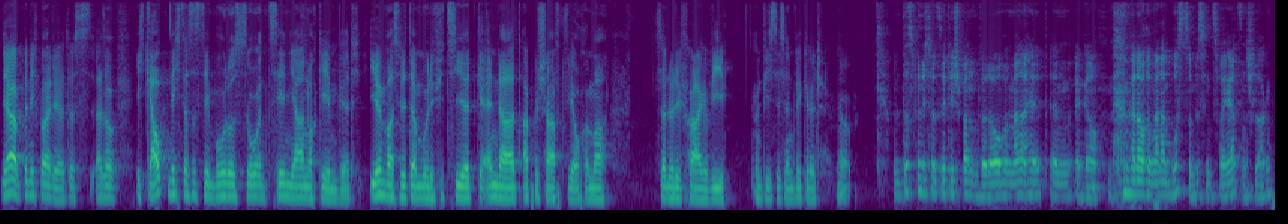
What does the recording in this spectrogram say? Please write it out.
Ja, bin ich bei dir. Das, also ich glaube nicht, dass es den Modus so in zehn Jahren noch geben wird. Irgendwas wird da modifiziert, geändert, abgeschafft, wie auch immer. Ist halt nur die Frage, wie und wie es sich entwickelt. Ja. Und das finde ich tatsächlich spannend, weil da auch in meiner ähm, äh, genau, weil da auch in meiner Brust so ein bisschen zwei Herzen schlagen.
